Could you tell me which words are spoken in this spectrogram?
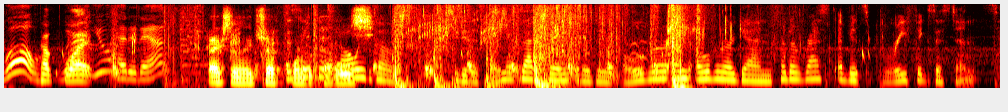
Whoa, Chuck where what? are you headed, Ant? I accidentally chucked The one of the place it always pebbles. You do the same exact thing it'll do over and over again for the rest of its brief existence.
